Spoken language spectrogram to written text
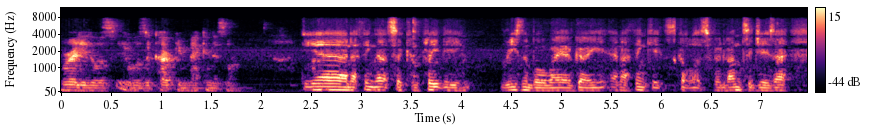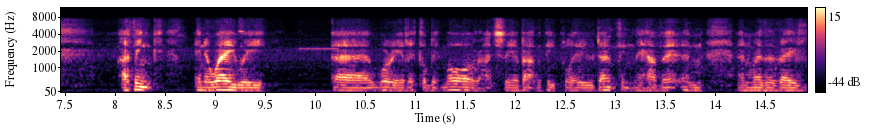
Really, it was it was a coping mechanism. Yeah, and I think that's a completely reasonable way of going, and I think it's got lots of advantages. I, I think in a way we uh, worry a little bit more actually about the people who don't think they have it, and and whether they've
